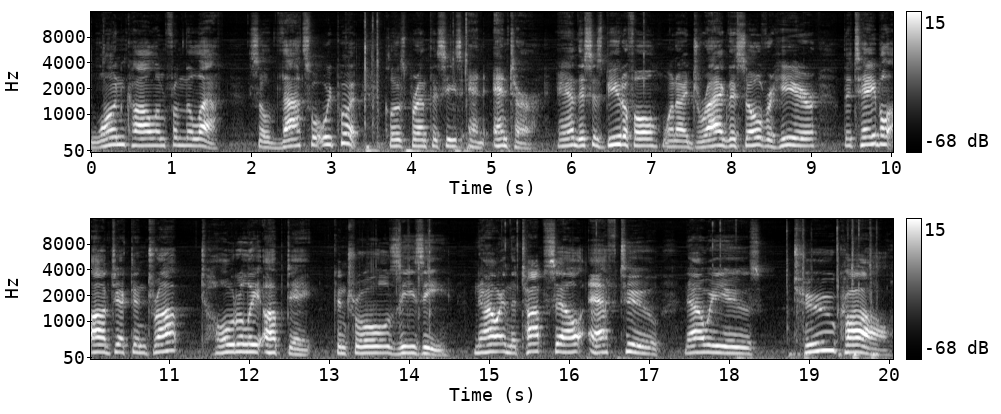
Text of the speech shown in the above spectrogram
one column from the left. So that's what we put. Close parentheses and enter. And this is beautiful. When I drag this over here, the table object and drop totally update. Control ZZ. Now in the top cell, F2, now we use TOCOL.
